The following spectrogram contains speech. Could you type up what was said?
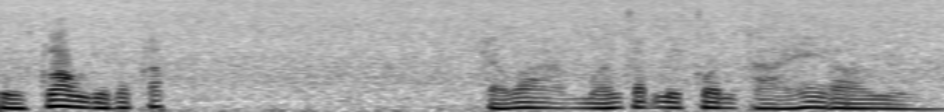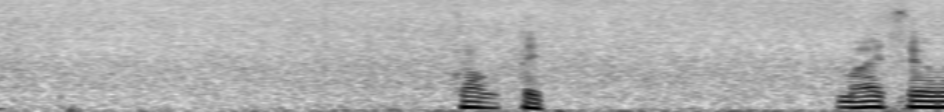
ถือกล้องอยู่นะครับ แต่ว่าเหมือนกับมีคนถ่ายให้เราอยู่ กล้องติด ไม้เซล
